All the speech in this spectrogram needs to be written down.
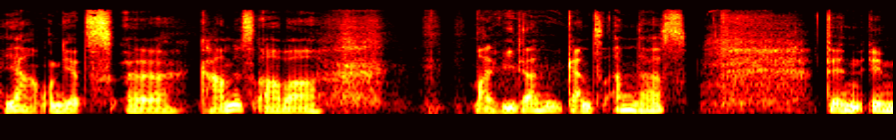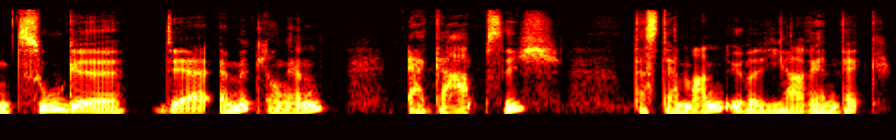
Ja, und jetzt äh, kam es aber mal wieder ganz anders, denn im Zuge der Ermittlungen ergab sich, dass der Mann über die Jahre hinweg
